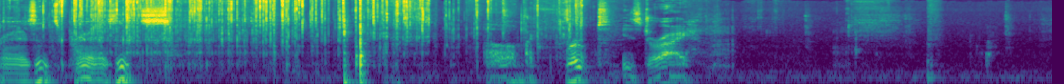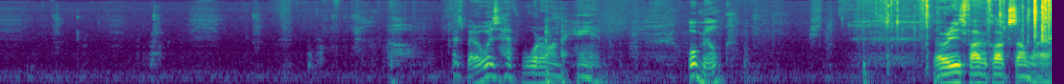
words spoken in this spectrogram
Presents, presents. Oh, my throat is dry. Oh, that's better. I always have water on hand. Or milk. Though it is 5 o'clock somewhere.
